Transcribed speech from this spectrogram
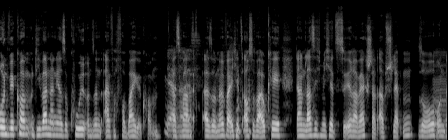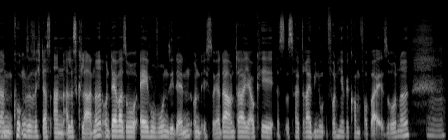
Und wir kommen, und die waren dann ja so cool und sind einfach vorbeigekommen. Ja, das war, nice. also, ne, weil ich jetzt auch so war, okay, dann lasse ich mich jetzt zu ihrer Werkstatt abschleppen, so, und Mhm. dann gucken sie sich das an, alles klar, ne? Und der war so, ey, wo wohnen sie denn? Und ich so, ja, da und da, ja, okay, das ist halt drei Minuten von hier, wir kommen vorbei, so, ne? Mhm.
